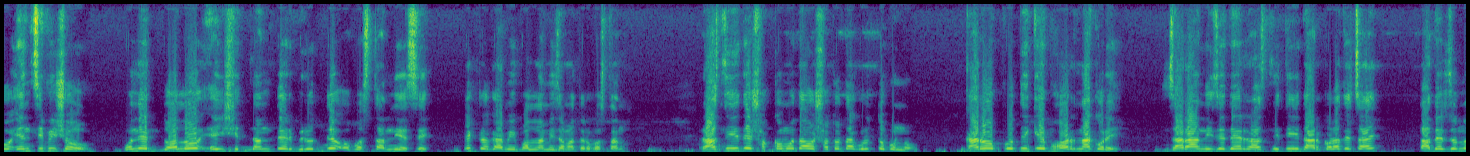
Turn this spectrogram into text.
ও এনসিপি সহ অনেক দলও এই সিদ্ধান্তের বিরুদ্ধে অবস্থান নিয়েছে। একটু আগে আমি বললামই জামাতের অবস্থান। রাজনীতিতে সক্ষমতা ও সততা গুরুত্বপূর্ণ। কারও প্রতীকে ভর না করে যারা নিজেদের রাজনীতি দাঁড় করাতে চায়, তাদের জন্য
